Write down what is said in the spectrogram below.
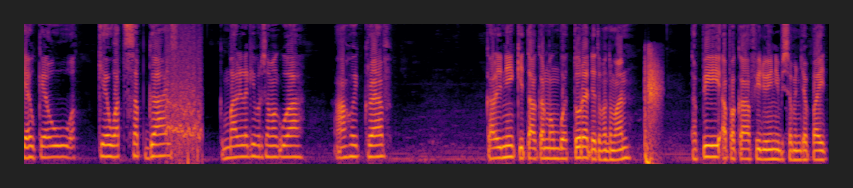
Oke oke oke what's up guys? Kembali lagi bersama gua Ahoy Craft Kali ini kita akan membuat turret ya teman-teman. Tapi apakah video ini bisa mencapai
